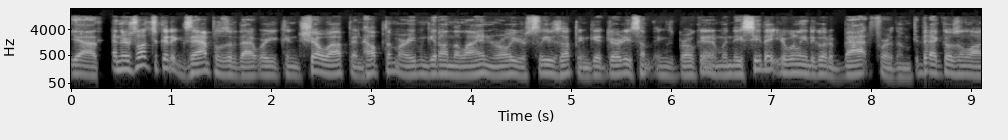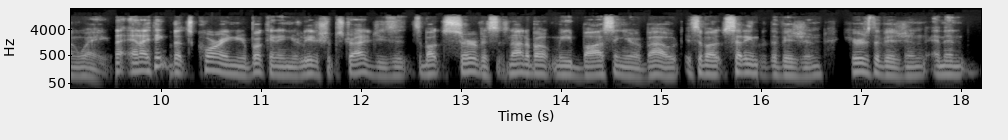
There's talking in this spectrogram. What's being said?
Yeah. And there's lots of good examples of that where you can show up and help them or even get on the line and roll your sleeves up and get dirty. Something's broken. And when they see that you're willing to go to bat for them, that goes a long way. And I think that's core in your book and in your leadership strategies. It's about service. It's not about me bossing you about. It's about setting the vision. Here's the vision. And then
